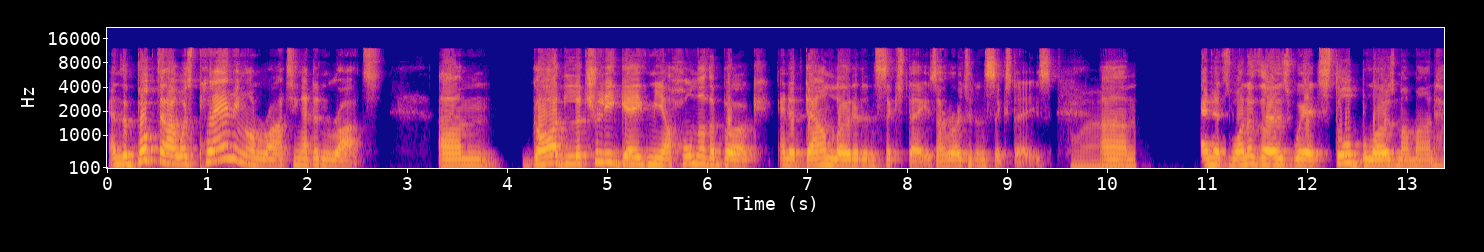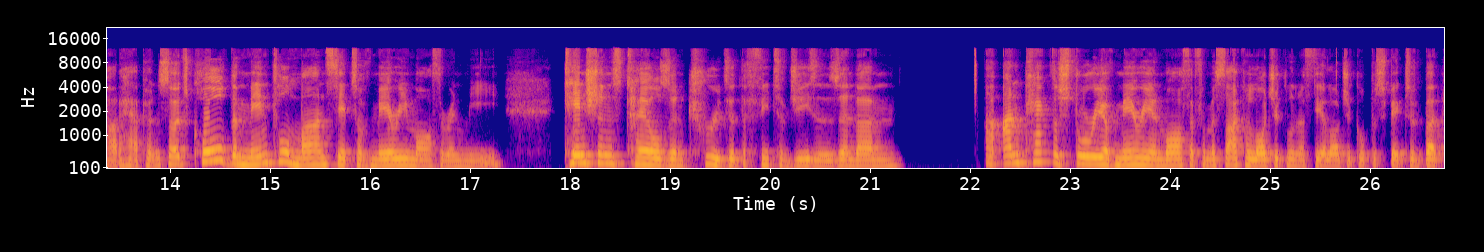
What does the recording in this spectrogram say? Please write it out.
and the book that I was planning on writing, I didn't write. Um, God literally gave me a whole nother book, and it downloaded in six days. I wrote it in six days. Wow. Um, and it's one of those where it still blows my mind how it happened. So it's called The Mental Mindsets of Mary, Martha, and Me Tensions, Tales, and Truth at the Feet of Jesus. And um, I unpack the story of Mary and Martha from a psychological and a theological perspective. But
